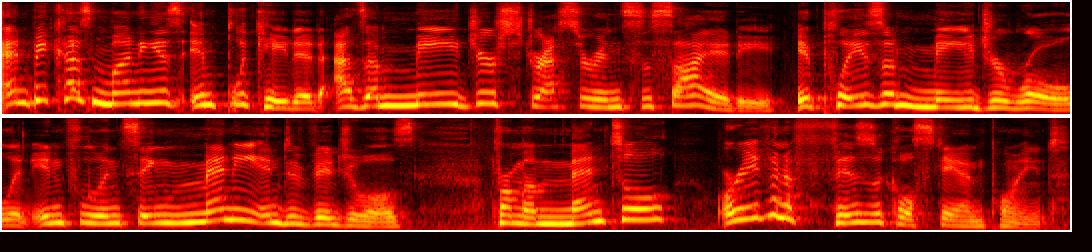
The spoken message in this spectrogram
And because money is implicated as a major stressor in society, it plays a major role in influencing many individuals from a mental or even a physical standpoint.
